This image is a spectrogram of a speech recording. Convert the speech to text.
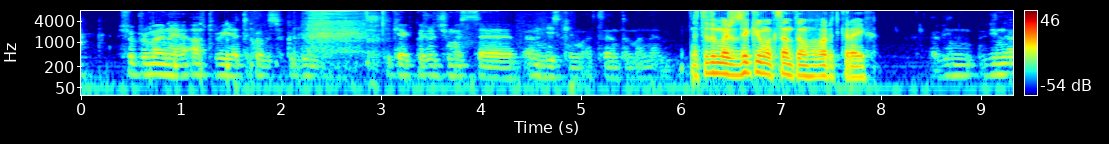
що про мене автор є такою високою думкою. Тільки я кажу, чомусь це англійським акцентом, а не. А Ти думаєш, з яким акцентом говорить Крейг? Він, він,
